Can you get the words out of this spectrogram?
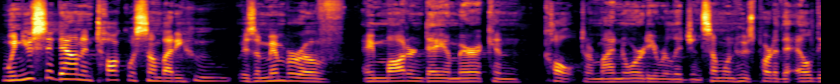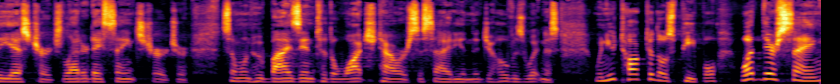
When you sit down and talk with somebody who is a member of a modern day American cult or minority religion, someone who's part of the LDS Church, Latter day Saints Church, or someone who buys into the Watchtower Society and the Jehovah's Witness, when you talk to those people, what they're saying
